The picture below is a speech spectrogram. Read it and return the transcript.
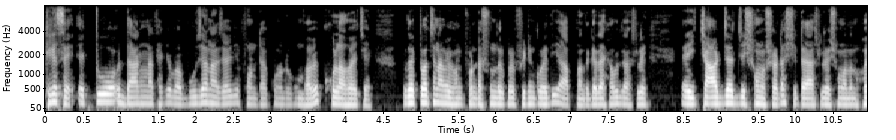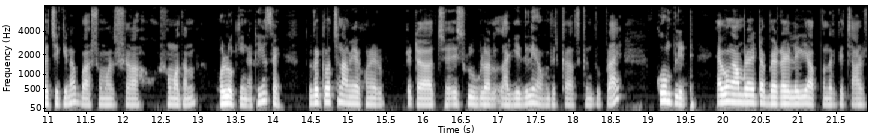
ঠিক আছে? একটুও দাগ না থাকে বা বোঝা না যায় যে ফোনটা কোনো রকমভাবে খোলা হয়েছে। তো দেখতে পাচ্ছেন, আমি এখন ফোনটা সুন্দর করে ফিটিং করে দিয়ে আপনাদেরকে দেখাবো যে আসলে এই চার্জার যে সমস্যাটা, সেটা আসলে সমাধান হয়েছে কিনা বা সমস্যা সমাধান হলো কিনা, ঠিক আছে? তো দেখতে পাচ্ছেন, আমি এখন এর, এটা হচ্ছে স্ক্রুগুলো লাগিয়ে দিলেই আমাদের কাজ কিন্তু প্রায় কমপ্লিট এবং আমরা এটা ব্যাটারি লাগিয়ে আপনাদেরকে চার্জ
